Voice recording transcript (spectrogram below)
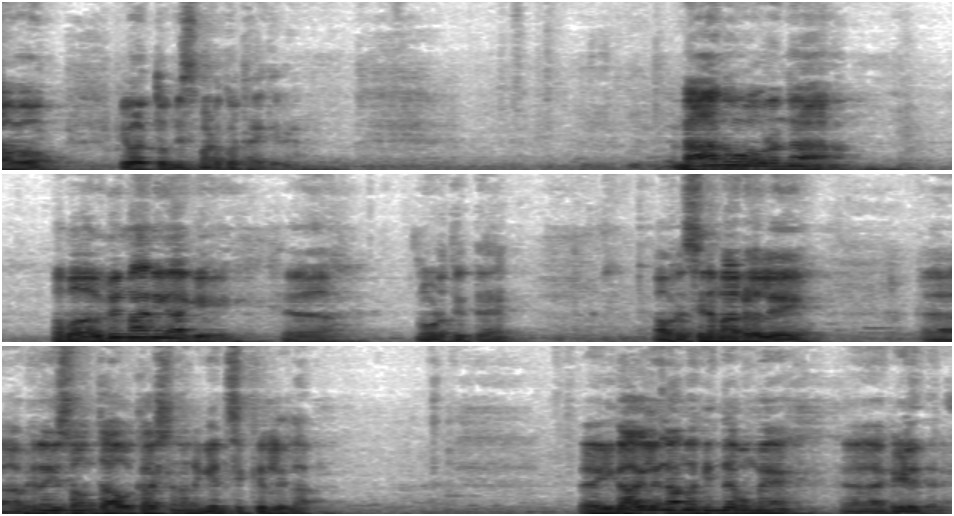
ನಾವು ಇವತ್ತು ಮಿಸ್ ಮಾಡ್ಕೋತಾ ಇದ್ದೀವಿ. ನಾನು ಅವರನ್ನ ಒಬ್ಬ ಅಭಿಮಾನಿಯಾಗಿ ನೋಡ್ತಿದ್ದೆ. ಅವರ ಸಿನಿಮಾಗಳಲ್ಲಿ ಅಭಿನಯಿಸುವಂಥ ಅವಕಾಶ ನನಗೇನು ಸಿಕ್ಕಿರಲಿಲ್ಲ. ಈಗಾಗಲೇ ನಾನು ಹಿಂದೆ ಒಮ್ಮೆ ಹೇಳಿದ್ದೇನೆ.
